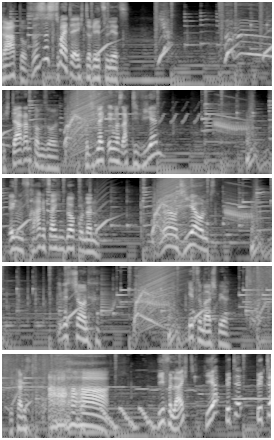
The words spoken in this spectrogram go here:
ratlos. Das ist das zweite echte Rätsel jetzt. Wie ich da rankommen soll. Muss ich vielleicht irgendwas aktivieren? Irgendein Fragezeichenblock und dann... Na, und hier und... Ihr wisst schon. Hier zum Beispiel. Hier kann ich... Ah! Hier vielleicht? Hier? Bitte? Bitte?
